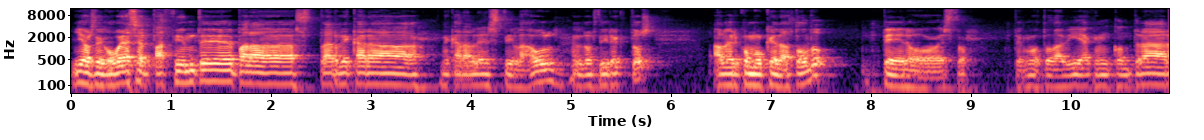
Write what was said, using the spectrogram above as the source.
Y os digo, voy a ser paciente para estar de cara, de cara al Steel Owl en los directos, a ver cómo queda todo, pero esto, tengo todavía que encontrar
